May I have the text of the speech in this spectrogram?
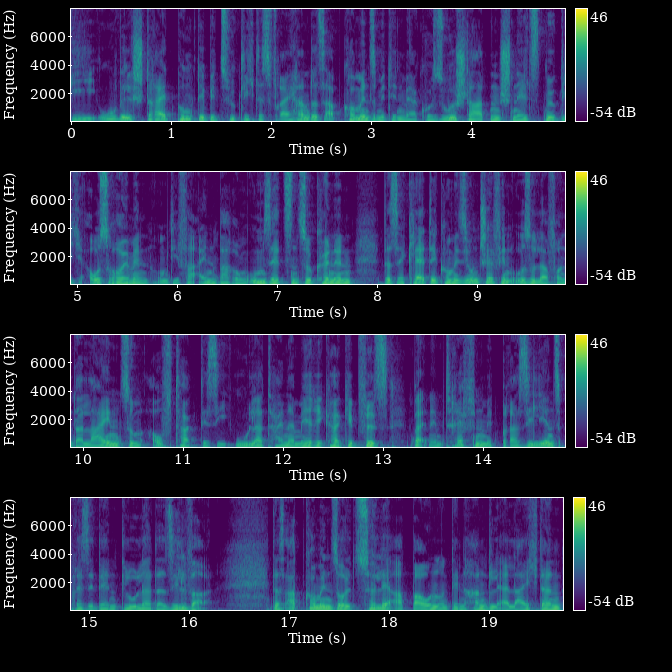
Die EU will Streitpunkte bezüglich des Freihandelsabkommens mit den Mercosur-Staaten schnellstmöglich ausräumen, um die Vereinbarung umsetzen zu können. Das erklärte Kommissionschefin Ursula von der Leyen zum Auftakt des EU-Lateinamerika-Gipfels bei einem Treffen mit Brasiliens Präsident Lula da Silva. Das Abkommen soll Zölle abbauen und den Handel erleichtern.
